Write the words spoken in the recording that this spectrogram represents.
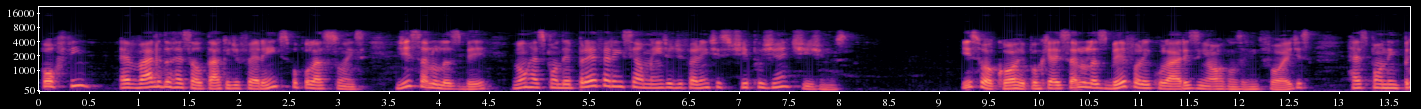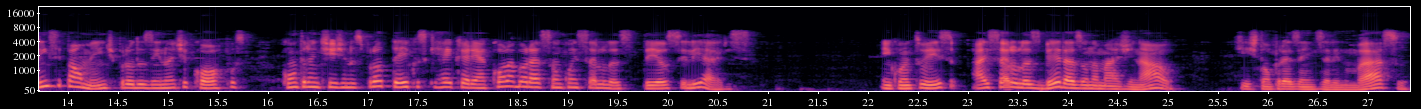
Por fim, é válido ressaltar que diferentes populações de células B vão responder preferencialmente a diferentes tipos de antígenos. Isso ocorre porque as células B foliculares em órgãos linfóides respondem principalmente produzindo anticorpos contra antígenos proteicos que requerem a colaboração com as células T auxiliares. Enquanto isso, as células B da zona marginal, que estão presentes ali no baço,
